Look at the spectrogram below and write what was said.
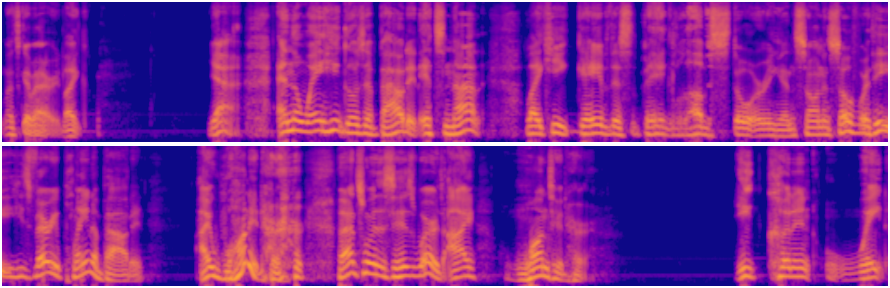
let's get married. Like, yeah. And the way he goes about it, it's not like he gave this big love story and so on and so forth. He he's very plain about it. I wanted her. That's what his words. I wanted her. He couldn't wait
